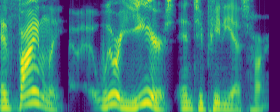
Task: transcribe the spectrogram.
And finally, we were years into PDS Heart.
